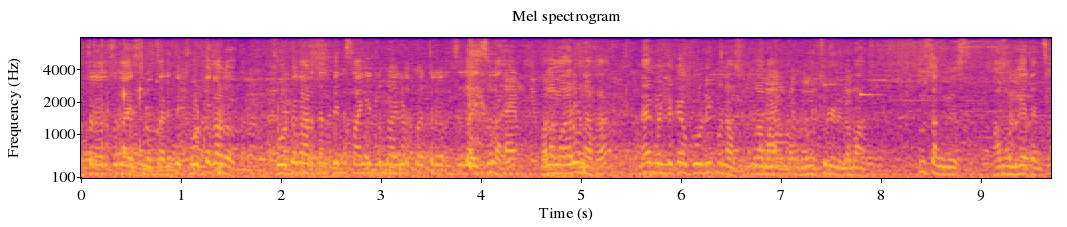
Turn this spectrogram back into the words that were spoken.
पत्रकाराचं लायसन होतं. आणि ते फोटो काढत होता. फोटो काढताना त्यांनी सांगितलं माझ्याकडे पत्रकाराचं लायसन आहे. मला मारू नका. नाही म्हटलं काय कोणी पण असू तुला मार म्हणून मार. तू सांगलीस. हा मुलगा आहे त्यांचा.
